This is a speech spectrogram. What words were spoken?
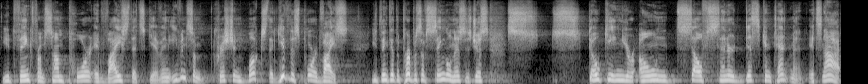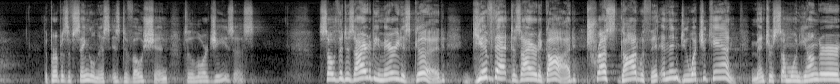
You'd think from some poor advice that's given, even some Christian books that give this poor advice, you'd think that the purpose of singleness is just stoking your own self centered discontentment. It's not. The purpose of singleness is devotion to the Lord Jesus. So the desire to be married is good. Give that desire to God, trust God with it, and then do what you can. Mentor someone younger,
